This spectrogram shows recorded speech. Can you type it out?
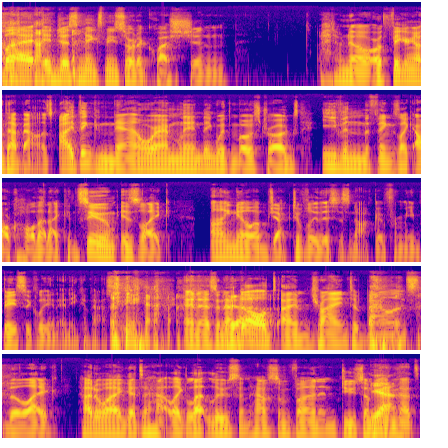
but it just makes me sort of question. I don't know, or figuring out that balance. I think now where I'm landing with most drugs, even the things like alcohol that I consume, is like I know objectively this is not good for me, basically in any capacity. And as an adult, I'm trying to balance the like, how do I get to ha- like let loose and have some fun and do something Yeah. that's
